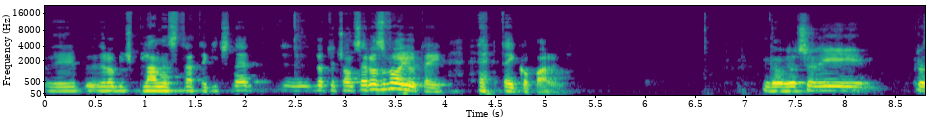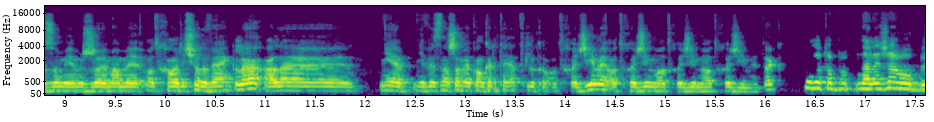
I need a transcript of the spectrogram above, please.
y, robić plany strategiczne y, dotyczące rozwoju tej, tej kopalni. Dobrze, czyli rozumiem, że mamy odchodzić od węgla, ale nie, nie wyznaczamy konkretnej daty, tylko odchodzimy, odchodzimy, odchodzimy, odchodzimy, tak? No to należałoby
